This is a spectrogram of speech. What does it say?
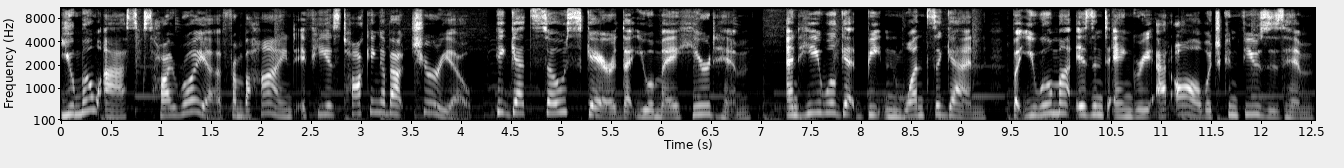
Yumu asks Hiroya from behind if he is talking about Churio. He gets so scared that Yuame heard him, and he will get beaten once again, but Yuuma isn't angry at all, which confuses him.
